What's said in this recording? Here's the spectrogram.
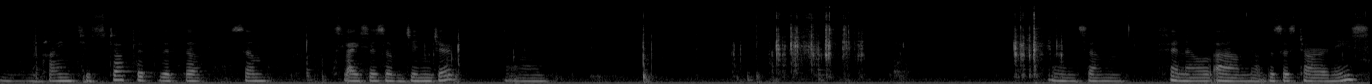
I'm trying to stuff it with uh, some slices of ginger. Um, and some fennel, um, no, this is star anise.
